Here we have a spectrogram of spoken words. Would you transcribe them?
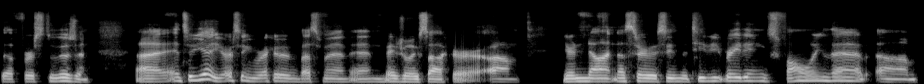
the first division. Uh, and so, yeah, you are seeing record investment in Major League Soccer. Um, you're not necessarily seeing the TV ratings following that. Um,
